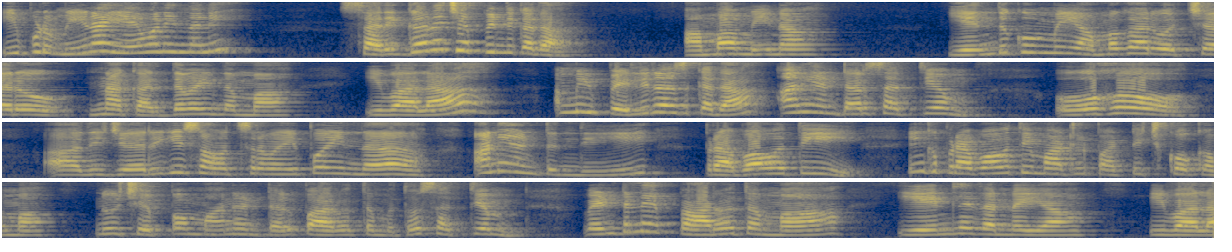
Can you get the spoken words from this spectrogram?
ఇప్పుడు మీనా ఏమనిందని? సరిగ్గానే చెప్పింది కదా. అమ్మా మీనా ఎందుకు మీ అమ్మగారు వచ్చారో నాకు అర్థమైందమ్మా. ఇవాళ మీ పెళ్ళి రోజు కదా? అని అంటారు సత్యం. ఓహో అది జరిగి సంవత్సరం అయిపోయిందా? అని అంటుంది ప్రభావతి. ఇంక ప్రభావతి మాటలు పట్టించుకోకమ్మా. నువ్వు చెప్పమ్మా అని అంటారు పార్వతమ్మతో సత్యం. వెంటనే పార్వతమ్మ ఏం లేదన్నయ్య. ఇవాళ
